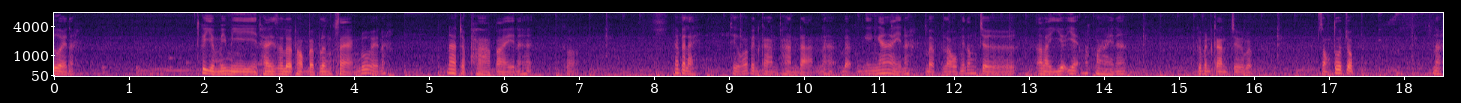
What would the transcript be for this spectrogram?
ด้วยนะ ก็ยังไม่มีไทยสลัดท็อปแบบเรืองแสงด้วยนะ น่าจะพาไปนะฮะ ก็ ไม่เป็นไร ถือว่าเป็นการผ่านด่านนะฮะ แบบง่าย ๆ นะ แบบเราไม่ต้องเจออะไรเยอะแยะมากมายนะ ก็เป็นการเจอแบบสองตัวจบนะ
